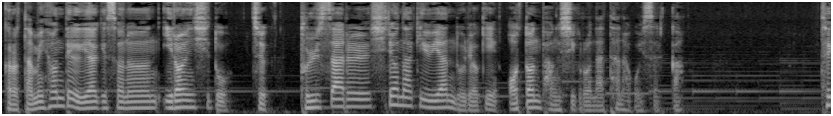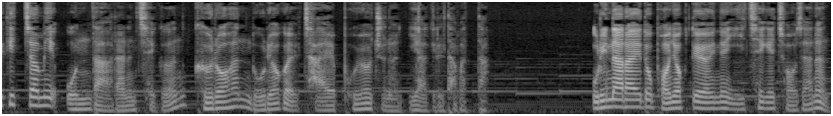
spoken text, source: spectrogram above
그렇다면 현대의학에서는 이런 시도, 즉 불사를 실현하기 위한 노력이 어떤 방식으로 나타나고 있을까? 특이점이 온다라는 책은 그러한 노력을 잘 보여주는 이야기를 담았다. 우리나라에도 번역되어 있는 이 책의 저자는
